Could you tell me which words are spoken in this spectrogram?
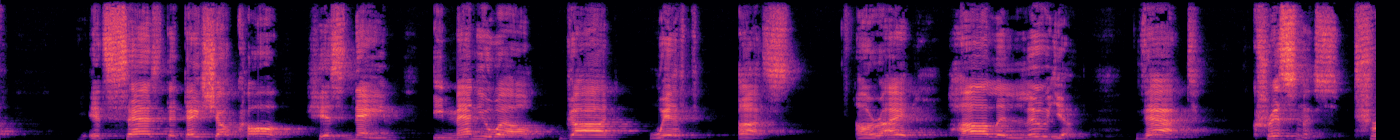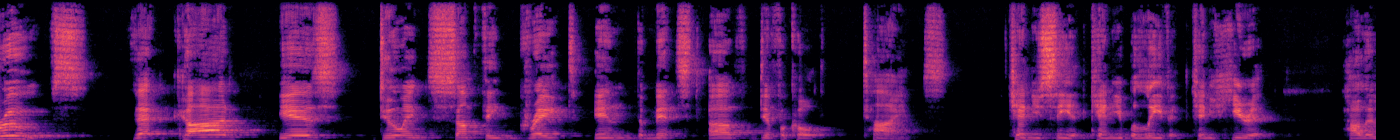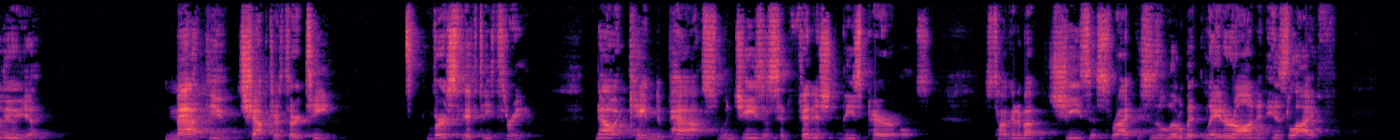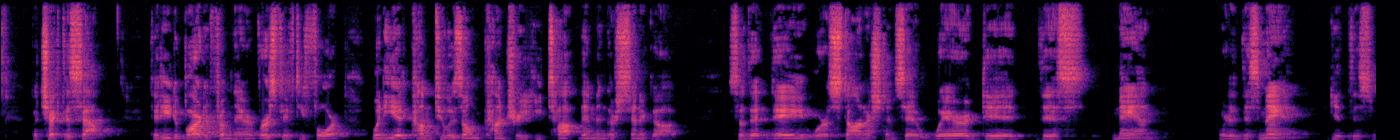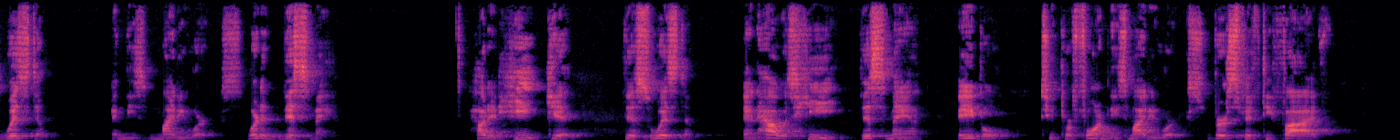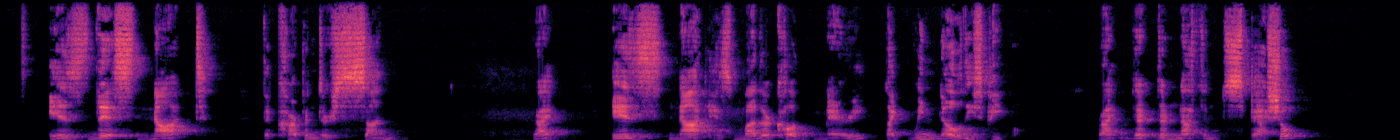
It says that they shall call his name Emmanuel, God with us. All right. Hallelujah. That Christmas proves that God is doing something great in the midst of difficult times. Can you see it? Can you believe it? Can you hear it? Hallelujah. Matthew chapter 13, verse 53. Now it came to pass when Jesus had finished these parables. He's talking about Jesus, right? This is a little bit later on in his life. But check this out that he departed from there. Verse 54 When he had come to his own country, he taught them in their synagogue, so that they were astonished and said, Where did this man, where did this man get this wisdom and these mighty works? Where did this man? How did he get this wisdom? And how is he, this man, able to perform these mighty works? Verse 55 Is this not the carpenter's son? Right? Is not his mother called Mary? Like, we know these people, right? They're, they're nothing special.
